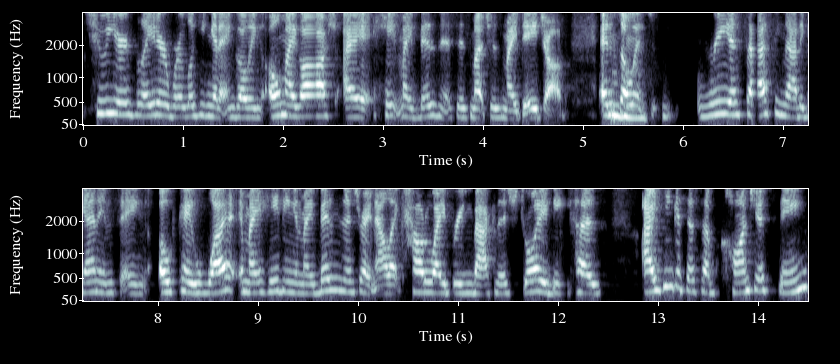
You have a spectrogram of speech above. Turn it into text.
two years later we're looking at it and going, "Oh my gosh, I hate my business as much as my day job," and so Mhm. it's reassessing that again and saying, "Okay, what am I hating in my business right now? Like, how do I bring back this joy?" Because I think it's a subconscious thing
